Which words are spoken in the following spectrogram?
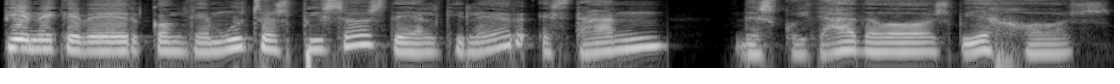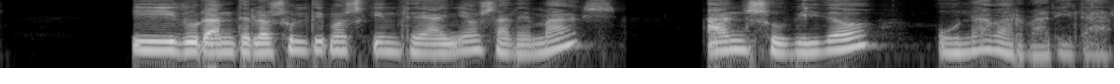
tiene que ver con que muchos pisos de alquiler están descuidados, viejos, y durante los últimos quince años, además, han subido una barbaridad.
